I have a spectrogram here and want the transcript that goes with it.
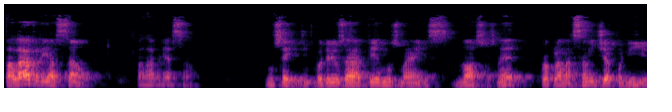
Palavra e ação. Palavra e ação. Não sei, a gente poderia usar termos mais nossos, né? Proclamação e diaconia.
